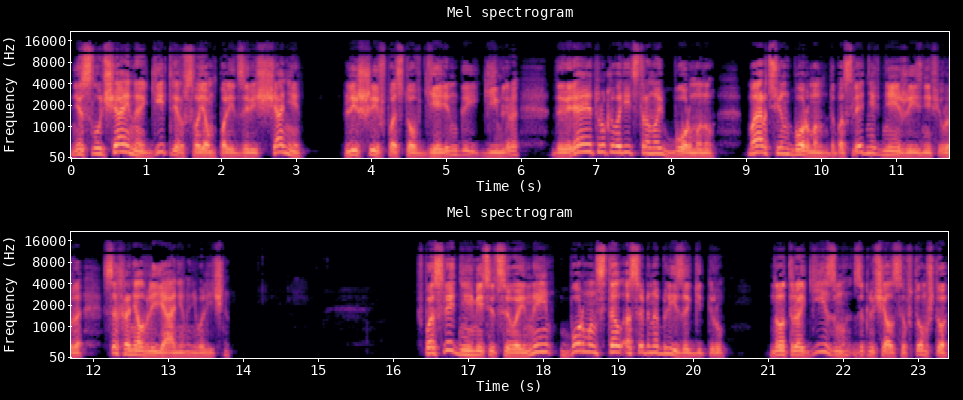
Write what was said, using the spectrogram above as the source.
Не случайно Гитлер в своем политзавещании, лишив постов Геринга и Гиммлера, доверяет руководить страной Борману, Мартин Борман до последних дней жизни фюрера сохранял влияние на него лично. В последние месяцы войны Борман стал особенно близок к Гитлеру. Но трагизм заключался в том, что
